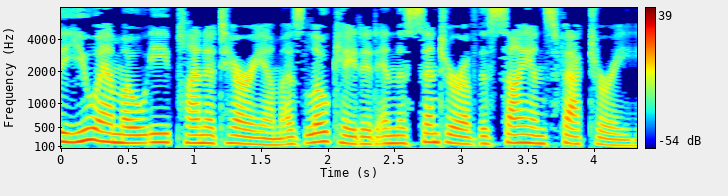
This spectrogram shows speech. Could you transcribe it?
The UMOE Planetarium is located in the center of the Science Factory.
